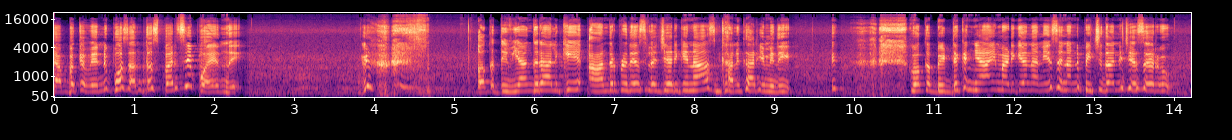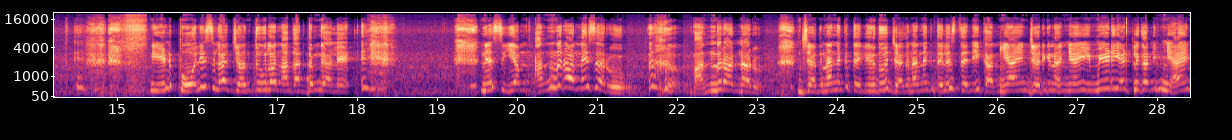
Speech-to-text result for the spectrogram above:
దెబ్బకి వెన్నుపోసి అంత స్పర్శిపోయింది ఒక దివ్యాంగురాలికి ఆంధ్రప్రదేశ్లో జరిగిన ఘనకార్యం ఇది. ఒక బిడ్డకి న్యాయం అడిగాను అనేసి నన్ను పిచ్చిదాన్ని చేశారు. వీళ్ళు పోలీసుల జంతువుల నాకు అర్థం కాలే. నేను సీఎం అందరూ అన్నేశారు అందరూ అన్నారు. జగనన్నకు తెలియదు జగనన్నకు తెలిస్తే నీకు అన్యాయం జరిగిన అన్యాయం ఇమీడియట్లుగా నీకు న్యాయం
